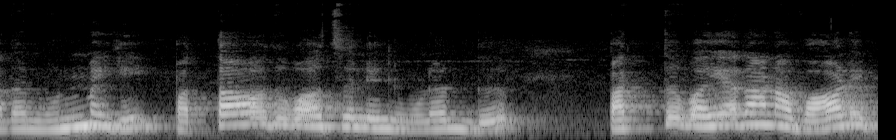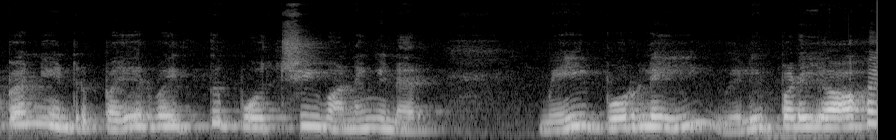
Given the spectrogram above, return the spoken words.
அதன் உண்மையை பத்தாவது வாசலில் உணர்ந்து பத்து வயதான வாழைப்பெண் என்று பெயர் வைத்து போற்றி வணங்கினர். மெய்ப்பொருளை வெளிப்படையாக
